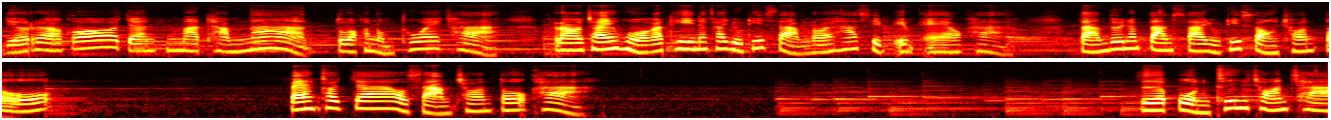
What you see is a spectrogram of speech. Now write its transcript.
เดี๋ยวเราก็จะมาทำหน้าตัวขนมถ้วยค่ะ เราใช้หัวกะทินะคะอยู่ที่ 350 ml ค่ะ ตามด้วยน้ำตาลทรายอยู่ที่ 2 ช้อนโต๊ะ แป้งข้าวเจ้า 3 ช้อนโต๊ะค่ะ เกลือป่นครึ่งช้อนชา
